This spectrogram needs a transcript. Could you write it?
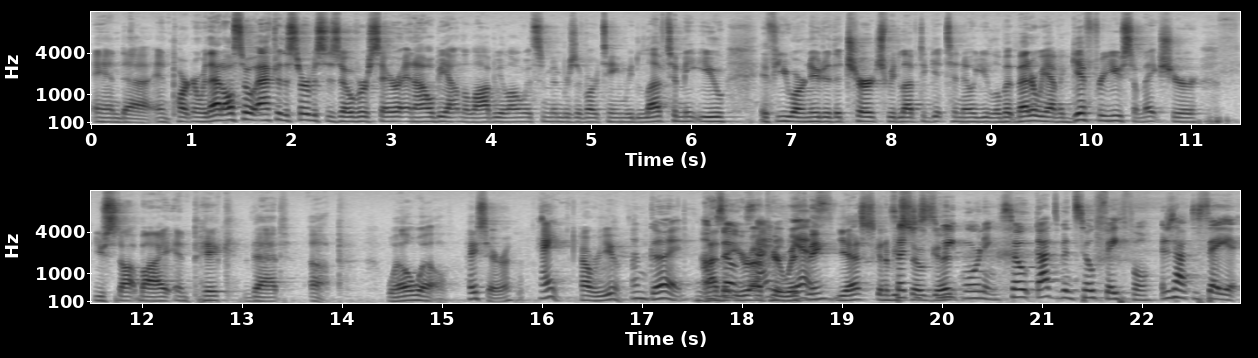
and, uh, and partner with that. Also, after the service is over, Sarah and I will be out in the lobby along with some members of our team. We'd love to meet you if you are new to the church. We'd love to get to know you a little bit better. We have a gift for you, so make sure you stop by and pick that up. Well, well. Hey, Sarah. Hey. How are you? I'm good. Glad I'm so that you're excited. up here with yes. me. Yes, it's going to be Such so a good. sweet morning. So God's been so faithful. I just have to say it.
